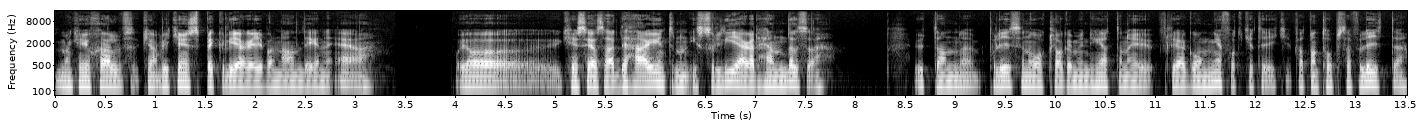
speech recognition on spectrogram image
Man kan ju själv, kan, vi kan ju spekulera i vad den anledningen är. Och jag kan ju säga så här, det här är ju inte någon isolerad händelse. Utan polisen och åklagarmyndigheten har ju flera gånger fått kritik för att man topsar för lite.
